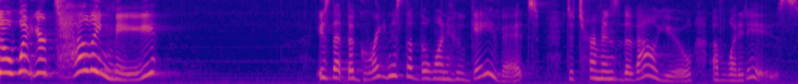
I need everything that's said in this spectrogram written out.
So, what you're telling me is that the greatness of the one who gave it determines the value of what it is.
